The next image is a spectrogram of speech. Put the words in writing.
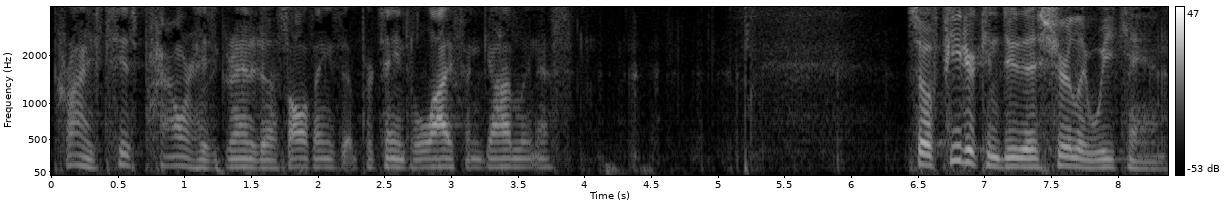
Christ, his power has granted us all things that pertain to life and godliness. So if Peter can do this, surely we can.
